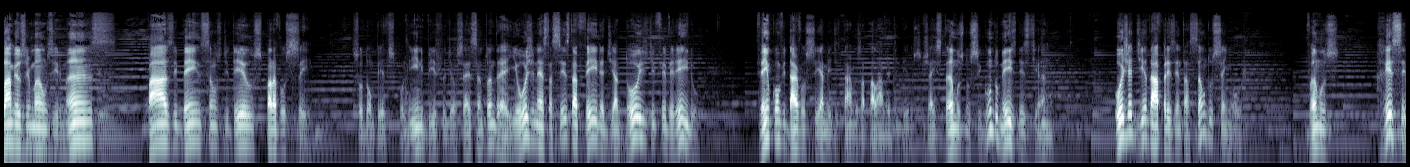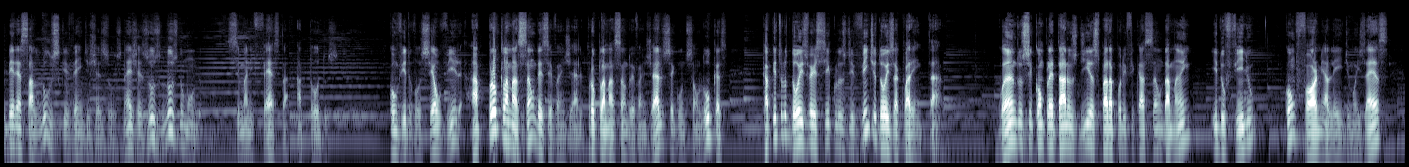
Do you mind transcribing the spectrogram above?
Olá, meus irmãos e irmãs, paz e bênçãos de Deus para você. Sou Dom Pedro Spolini, bispo de Diocese de Santo André, e hoje, nesta sexta-feira, dia 2 de fevereiro, venho convidar você a meditarmos a palavra de Deus. Já estamos no segundo mês deste ano. Hoje é dia da apresentação do Senhor. Vamos receber essa luz que vem de Jesus, né? Jesus, luz do mundo, se manifesta a todos. Convido você a ouvir a proclamação desse evangelho, proclamação do evangelho segundo São Lucas, capítulo 2, versículos de 22 a 40. Quando se completaram os dias para a purificação da mãe e do filho, conforme a lei de Moisés,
